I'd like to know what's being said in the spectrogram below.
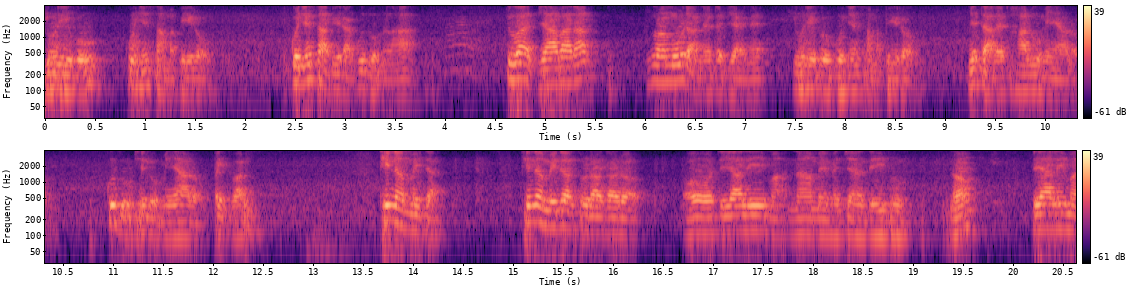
လူတွေကိုကိုချင်းစာမပေးတော့ဘူးကိုချင်းစာပေးတာကုသိုလ်မလား သူကဗျာပါဒလွှမ်းမိုးတာနဲ့တပြိုင်နက်လူတွေကိုကိုချင်းစာမပေးတော့ဘူးမေတ္တာလည်းထားလို့မရတော့ဘူးကုသိုလ်ဖြစ်လို့မရတော့ပိတ်သွားပြီဌိနမိတ်တာဌိနမိတ်တာဆိုတာကတော့ဩတရားလေးမှနာမည်မကြံသေးဘူးเนาะတရားလေးမှ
